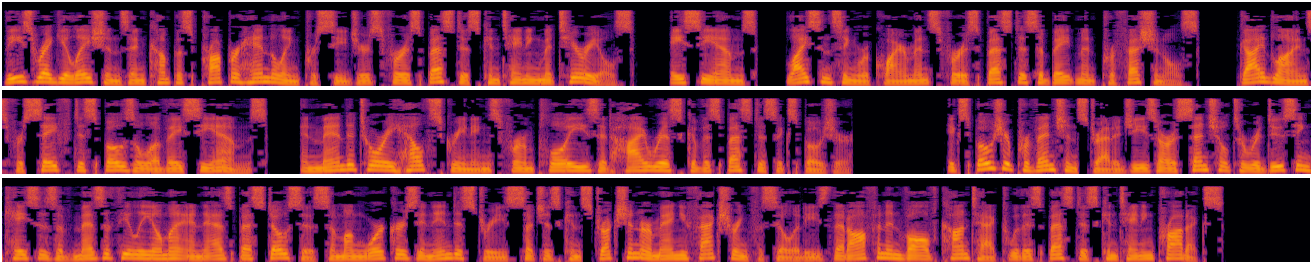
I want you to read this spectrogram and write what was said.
These regulations encompass proper handling procedures for asbestos containing materials, ACMs, licensing requirements for asbestos abatement professionals, guidelines for safe disposal of ACMs, and mandatory health screenings for employees at high risk of asbestos exposure. Exposure prevention strategies are essential to reducing cases of mesothelioma and asbestosis among workers in industries such as construction or manufacturing facilities that often involve contact with asbestos containing products.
